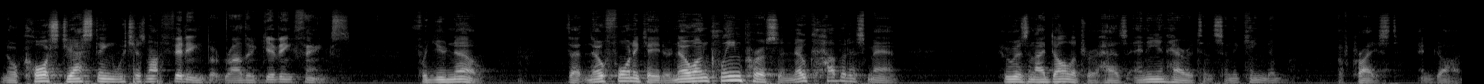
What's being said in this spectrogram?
nor coarse jesting, which is not fitting, but rather giving thanks. For you know that no fornicator, no unclean person, no covetous man who is an idolater has any inheritance in the kingdom of Christ and God.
